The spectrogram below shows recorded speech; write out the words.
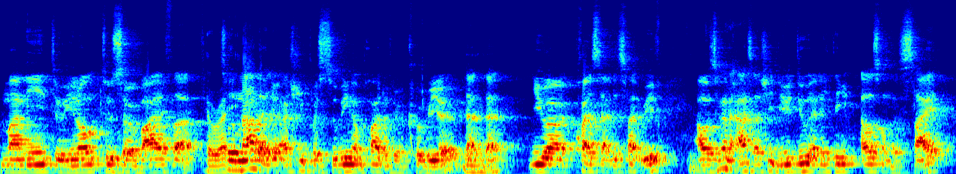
money to you know to survive lah. You're. So now that you're actually pursuing a part of your career that, that you are quite satisfied with, I was gonna ask actually, do you do anything else on the side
